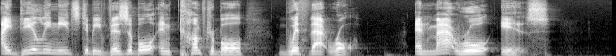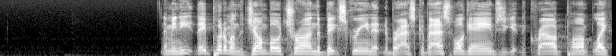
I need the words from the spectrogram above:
ideally needs to be visible and comfortable with that role. And Matt Rhule is. I mean, he, they put him on the Jumbotron, the big screen at Nebraska basketball games. He's getting the crowd pumped. Like,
